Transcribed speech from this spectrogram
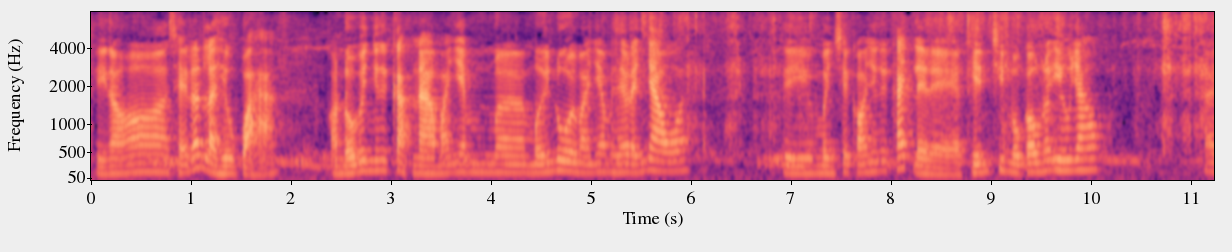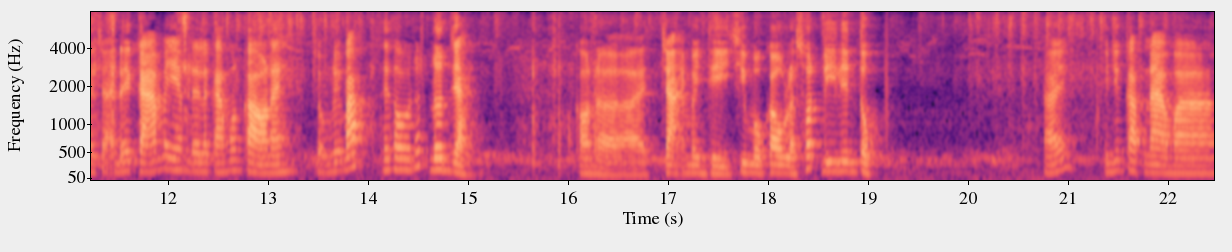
thì nó sẽ rất là hiệu quả. Còn đối với những cái cặp nào mà anh em ờ, mới nuôi mà anh em sẽ đánh nhau ấy thì mình sẽ có những cái cách để, để khiến chim bồ câu nó yêu nhau. Đây, chạy đây cám anh em đây là cám con cò này trộm đây bắp thế thôi rất đơn giản. Còn ở trại mình thì chim bồ câu là xuất đi liên tục. Đấy với những cặp nào mà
